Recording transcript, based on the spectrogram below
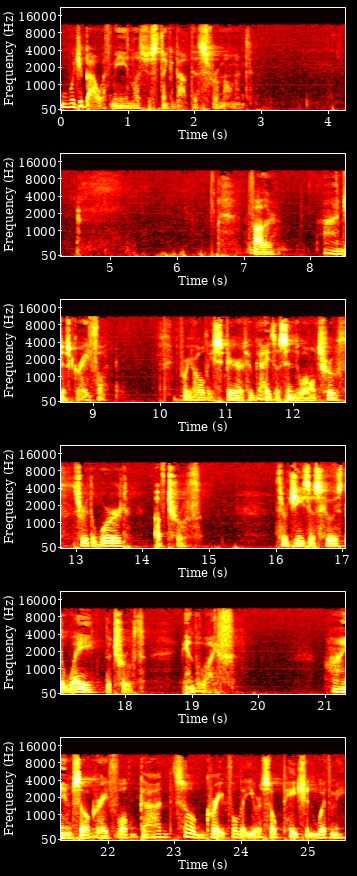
would you bow with me and let's just think about this for a moment? Father, I'm just grateful for your Holy Spirit who guides us into all truth through the word of truth, through Jesus who is the way, the truth, and the life. I am so grateful, God, so grateful that you are so patient with me.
